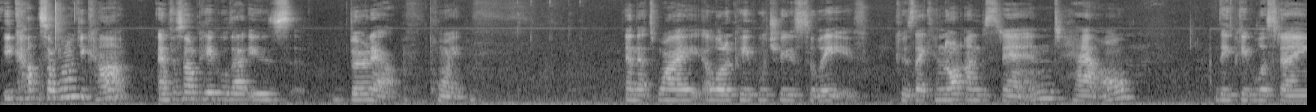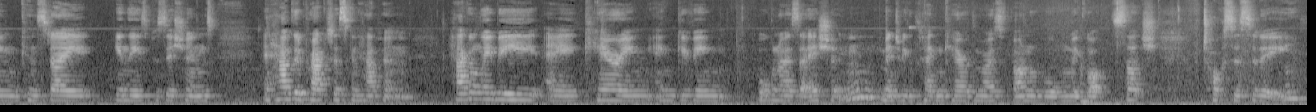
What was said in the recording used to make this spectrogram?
You can't. Sometimes you can't, and for some people that is burnout point, and that's why a lot of people choose to leave because they cannot understand how these people are staying can stay in these positions and how good practice can happen. How can we be a caring and giving organisation meant to be taking care of the most vulnerable when we've got such toxicity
